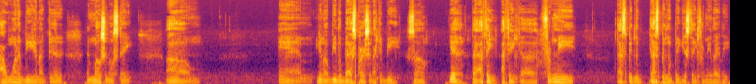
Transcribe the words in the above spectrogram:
i want to be in a good emotional state um and you know be the best person i can be. So yeah that, i think i think uh for me that's been the that's been the biggest thing for me lately.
